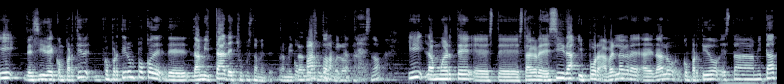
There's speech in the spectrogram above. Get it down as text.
Y decide compartir, compartir un poco de, la mitad, de hecho, justamente. La mitad Comparto la mitad, ¿no? Y la muerte este, está agradecida y por haberle eh, compartido esta mitad,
